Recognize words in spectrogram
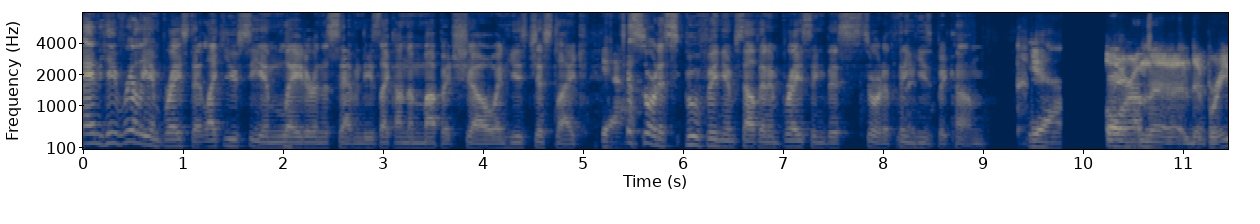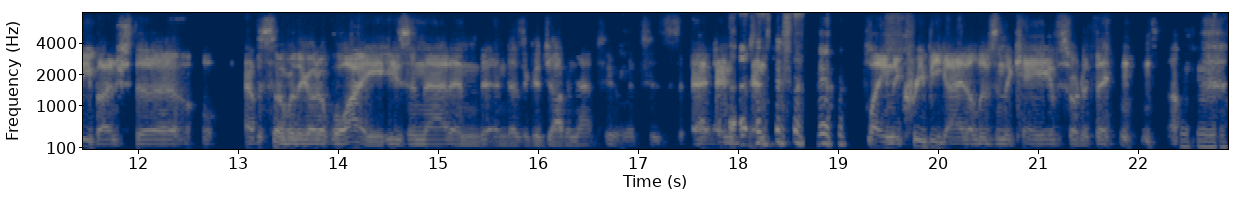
and he really embraced it. Like you see him later in the '70s, like on the Muppet Show, and he's just like yeah just sort of spoofing himself and embracing this sort of thing Right. he's become. yeah or on the the Brady Bunch, the episode where they go to Hawaii, he's in that and and does a good job in that too, which is and, and playing the creepy guy that lives in the cave sort of thing. So, Mhm.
